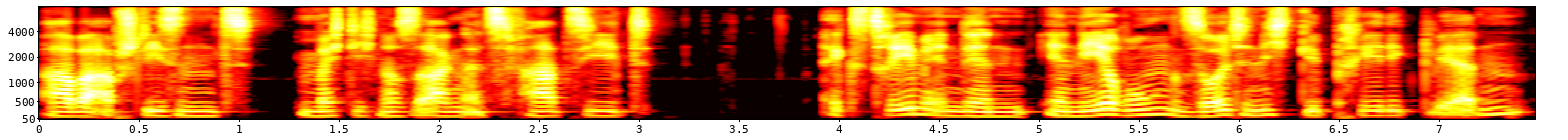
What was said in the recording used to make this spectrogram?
Aber abschließend möchte ich noch sagen als Fazit, Extreme in der Ernährung sollte nicht gepredigt werden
